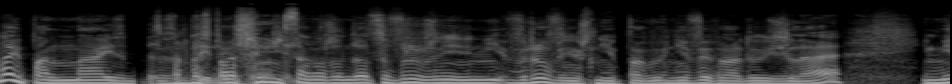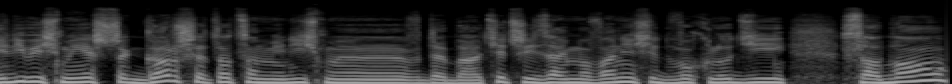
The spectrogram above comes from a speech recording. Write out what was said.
no i pan Maj z z Bezpartyjnych bezpartyjnych samorządowców również, nie- również nie, nie wypadł źle. I mielibyśmy jeszcze gorsze to, co mieliśmy w debacie, czyli zajmowanie się dwóch ludzi sobą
